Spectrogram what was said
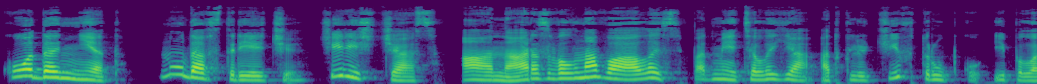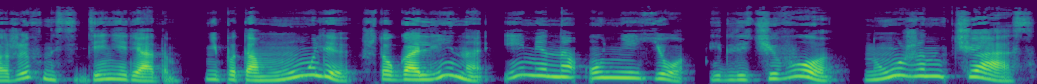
кода нет. Ну, до встречи. Через час». А она разволновалась, подметила я, отключив трубку и положив на сиденье рядом. Не потому ли, что Галина именно у нее? И для чего нужен час?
